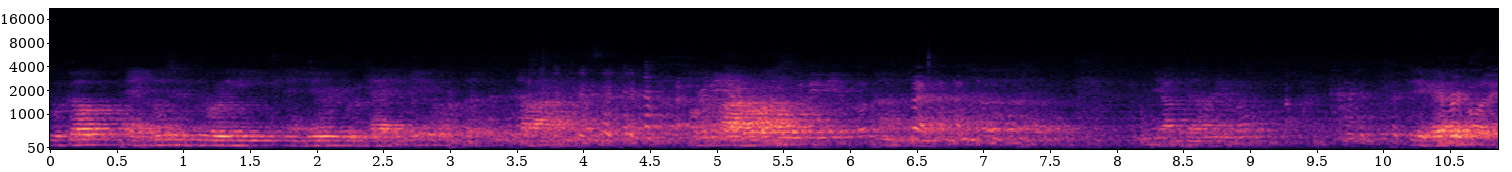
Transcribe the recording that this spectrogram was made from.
we've got a gluten-free and dairy-free cake here Everybody.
